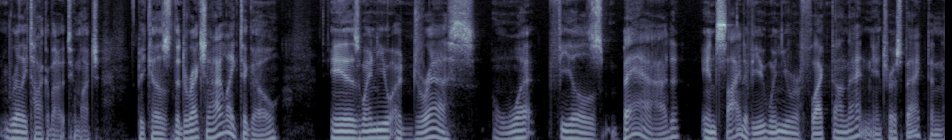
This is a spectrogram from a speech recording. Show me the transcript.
really talk about it too much because the direction I like to go is when you address what feels bad inside of you when you reflect on that and introspect and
